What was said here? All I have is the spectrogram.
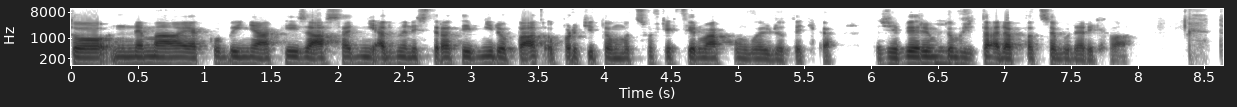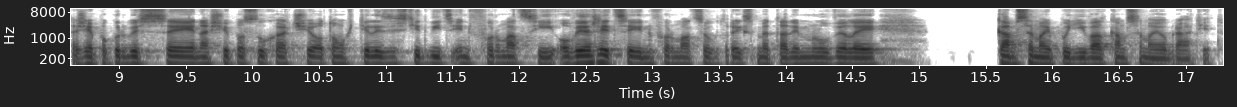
to nemá jakoby nějaký zásadní administrativní dopad oproti tomu, co v těch firmách funguje do teďka. Takže věřím hmm. tomu, že ta adaptace bude rychlá. Takže pokud by si naši posluchači o tom chtěli zjistit víc informací, ověřit si informace, o kterých jsme tady mluvili, kam se mají podívat, kam se mají obrátit?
